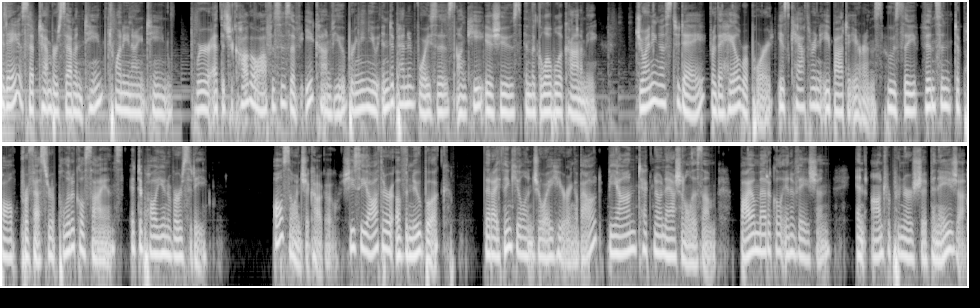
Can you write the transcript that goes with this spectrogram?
Today is September 17th, 2019. We're at the Chicago offices of EconView bringing you independent voices on key issues in the global economy. Joining us today for the Hale Report is Kathryn Ibata Arens, who is the Vincent de Paul Professor of Political Science at DePaul University. Also in Chicago, she's the author of a new book that I think you'll enjoy hearing about Beyond Techno Nationalism Biomedical Innovation and Entrepreneurship in Asia.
